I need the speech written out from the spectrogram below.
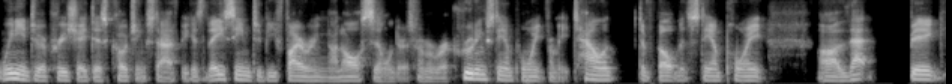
we need to appreciate this coaching staff because they seem to be firing on all cylinders from a recruiting standpoint, from a talent development standpoint. Uh, that big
